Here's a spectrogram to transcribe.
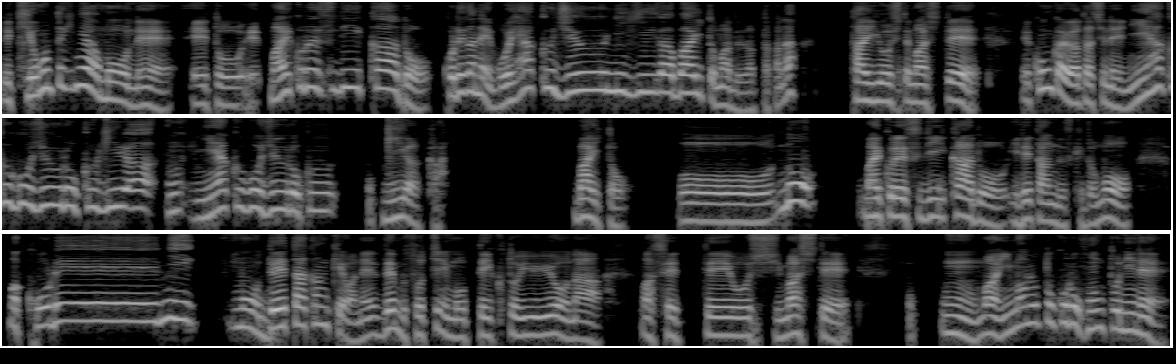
で、基本的にはもうね、えっ、ー、と、マイクロ SD カード、これがね、512GB までだったかな。対応してまして、今回私ね、256ギガ、?256 ギガか。バイトのマイクロ SD カードを入れたんですけども、まあ、これにもうデータ関係はね、全部そっちに持っていくというような、まあ、設定をしまして、うん、まあ今のところ本当にね、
